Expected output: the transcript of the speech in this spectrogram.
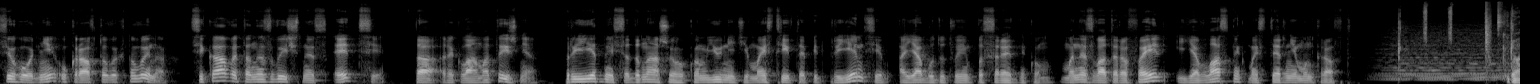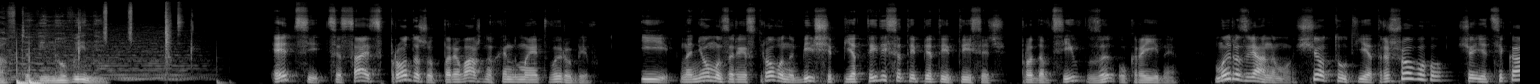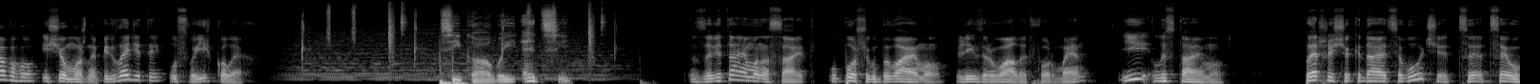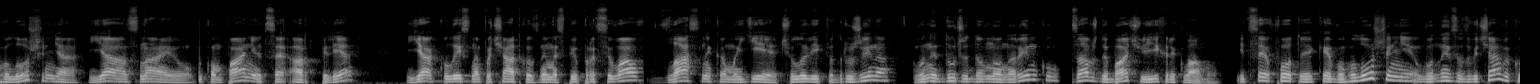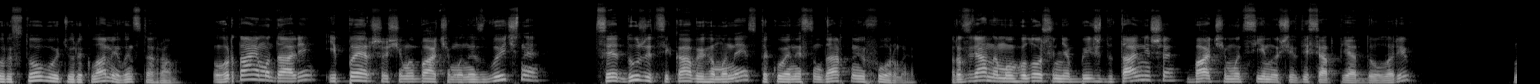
Сьогодні у крафтових новинах цікаве та незвичне з Etsy та реклама тижня. Приєднуйся до нашого ком'юніті майстрів та підприємців, а я буду твоїм посередником. Мене звати Рафаель і я власник майстерні Мункрафт. Крафтові новини. Etsy – це сайт з продажу переважно хендмейд виробів, і на ньому зареєстровано більше 55 тисяч продавців з України. Ми розглянемо, що тут є трешового, що є цікавого і що можна підгледіти у своїх колег. Цікавий Etsy. Завітаємо на сайт, у пошук вбиваємо Leather Wallet for Men і листаємо. Перше, що кидається в очі, це це оголошення. Я знаю компанію, це ArtPile. Я колись на початку з ними співпрацював. Власниками є чоловік та дружина. Вони дуже давно на ринку, завжди бачу їх рекламу. І це фото, яке в оголошенні, вони зазвичай використовують у рекламі в Instagram. Гортаємо далі, і перше, що ми бачимо незвичне, це дуже цікавий гаманець такої нестандартної форми. Розглянемо оголошення більш детальніше, бачимо ціну 65 доларів.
